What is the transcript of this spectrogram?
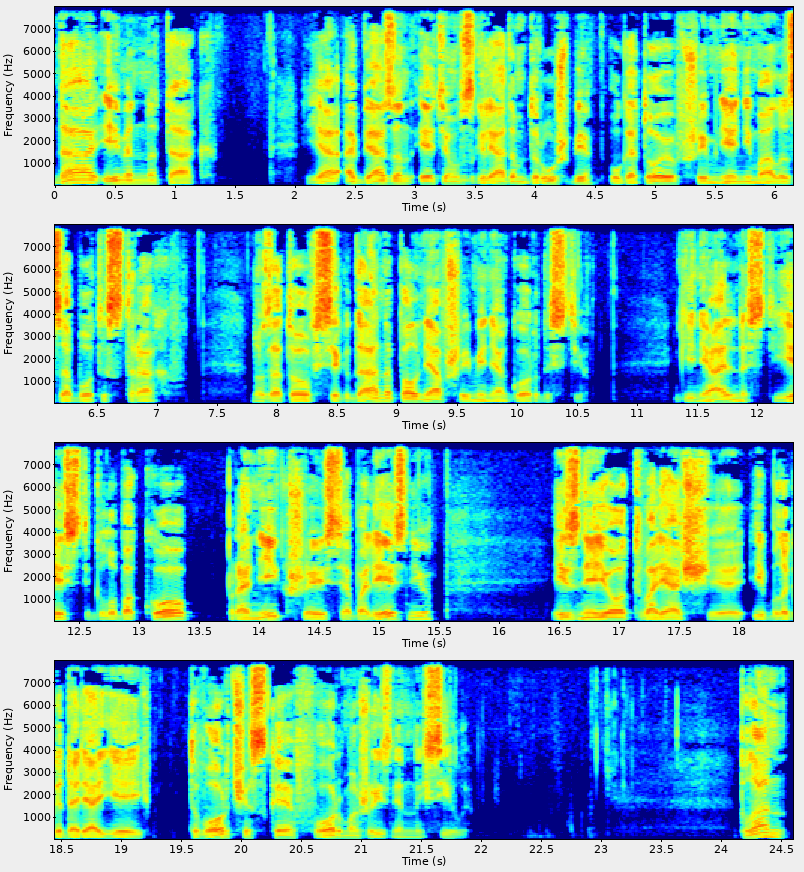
Да, именно так. Я обязан этим взглядом дружбе, уготовившей мне немало забот и страхов, но зато всегда наполнявшей меня гордостью. Гениальность есть глубоко проникшаяся болезнью, из нее творящая и благодаря ей творческая форма жизненной силы. План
